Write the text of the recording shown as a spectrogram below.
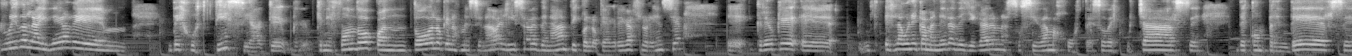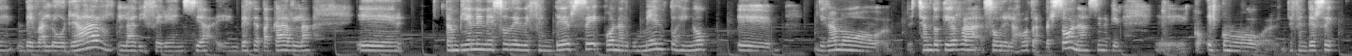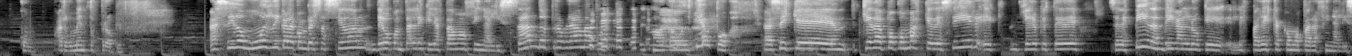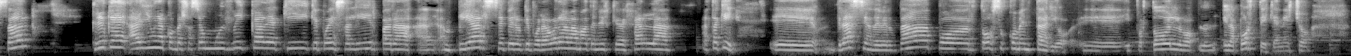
ruido la idea de, justicia, que, en el fondo con todo lo que nos mencionaba Elizabeth de Nantes y con lo que agrega Florencia, eh, creo que eh, es la única manera de llegar a una sociedad más justa, eso de escucharse, de comprenderse, de valorar la diferencia en vez de atacarla. Eh, también en eso de defenderse con argumentos y no digamos, echando tierra sobre las otras personas, sino que eh, es como defenderse con argumentos propios. Ha sido muy rica la conversación. Debo contarles que ya estamos finalizando el programa porque nos acabó el tiempo. Así que queda poco más que decir. Eh, quiero que ustedes se despidan, digan lo que les parezca como para finalizar creo que hay una conversación muy rica de aquí que puede salir para ampliarse, pero que por ahora vamos a tener que dejarla hasta aquí. Eh, gracias de verdad por todos sus comentarios eh, y por todo el, aporte que han hecho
